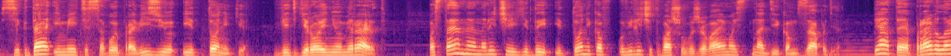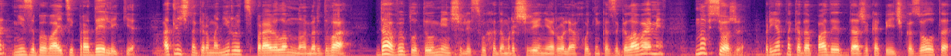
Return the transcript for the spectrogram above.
Всегда имейте с собой провизию и тоники, ведь герои не умирают. Постоянное наличие еды и тоников увеличит вашу выживаемость на Диком Западе. Пятое правило – не забывайте про делики. Отлично гармонирует с правилом номер два. Да, выплаты уменьшили с выходом расширения роли охотника за головами, но все же, приятно, когда падает даже копеечка золота,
